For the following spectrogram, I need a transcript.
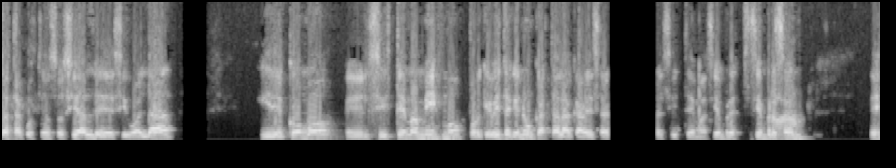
esta cuestión social de desigualdad y de cómo el sistema mismo, porque viste que nunca está a la cabeza del sistema, siempre, siempre son eh,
